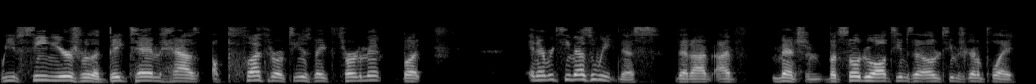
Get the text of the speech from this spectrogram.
We've seen years where the Big Ten has a plethora of teams make the tournament, but, and every team has a weakness that I've, I've mentioned, but so do all teams that other teams are going to play.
